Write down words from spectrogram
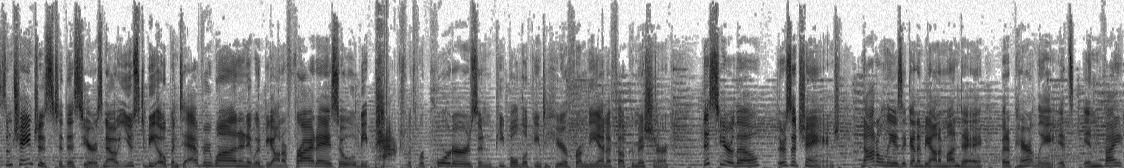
Some changes to this year's. Now, it used to be open to everyone, and it would be on a Friday, so it would be packed with reporters and people looking to hear from the NFL commissioner. This year, though, there's a change. Not only is it going to be on a Monday, but apparently it's invite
